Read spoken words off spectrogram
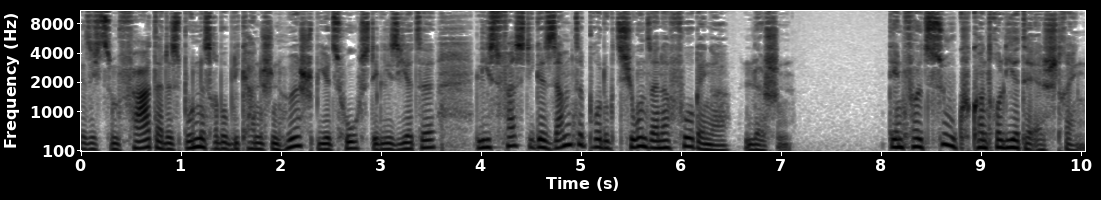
der sich zum Vater des bundesrepublikanischen Hörspiels hochstilisierte, ließ fast die gesamte Produktion seiner Vorgänger löschen. Den Vollzug kontrollierte er streng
